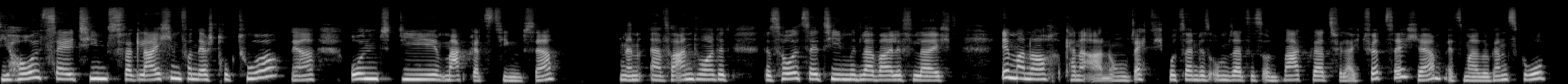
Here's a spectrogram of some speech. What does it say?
die Wholesale-Teams vergleichen von der Struktur, ja, und die Marktplatzteams, ja, dann äh, verantwortet das Wholesale-Team mittlerweile vielleicht immer noch, keine Ahnung, 60 Prozent des Umsatzes und Marktplatz vielleicht 40, ja, jetzt mal so ganz grob.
